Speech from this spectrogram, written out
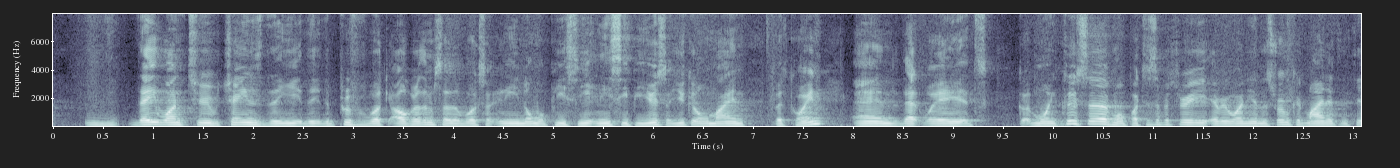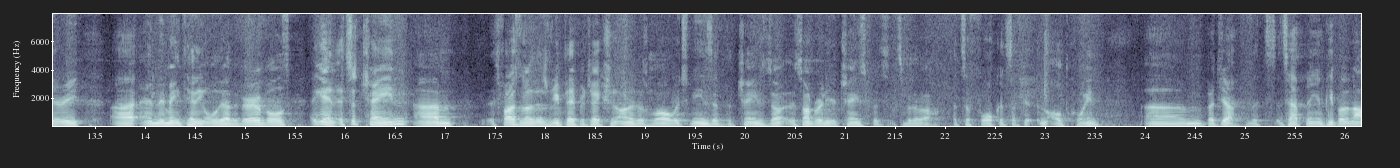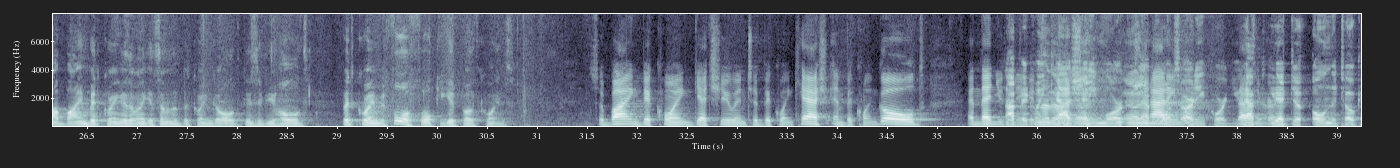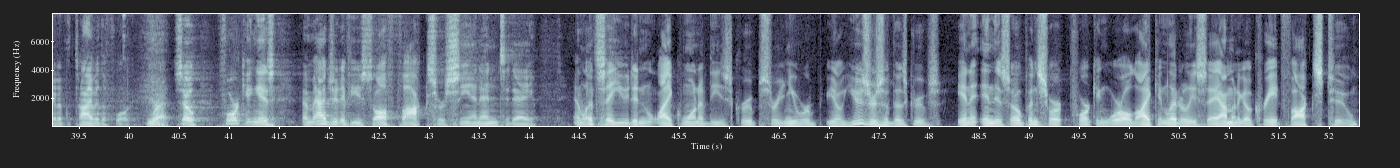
they want to change the, the, the proof of work algorithm so that it works on any normal PC, any CPU, so you can all mine Bitcoin, and that way it's more inclusive, more participatory. Everyone in this room could mine it in theory, uh, and they're maintaining all the other variables. Again, it's a chain. Um, as far as I know, there's replay protection on it as well, which means that the chains don't. It's not really a chain, but it's, it's a bit of a. It's a fork. It's like an altcoin. Um, but yeah, it's, it's happening, and people are now buying Bitcoin because they want to get some of the Bitcoin Gold. Because if you hold Bitcoin before a fork, you get both coins. So buying Bitcoin gets you into Bitcoin Cash and Bitcoin Gold, and then you Not can Bitcoin No, no, Cash no, anymore because no, that no, fork's no. already occurred. You That's have, you have to own the token at the time of the fork. Right. So forking is imagine if you saw Fox or CNN today, and let's say you didn't like one of these groups, or you were you know users of those groups. In in this open source forking world, I can literally say I'm going to go create Fox two.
